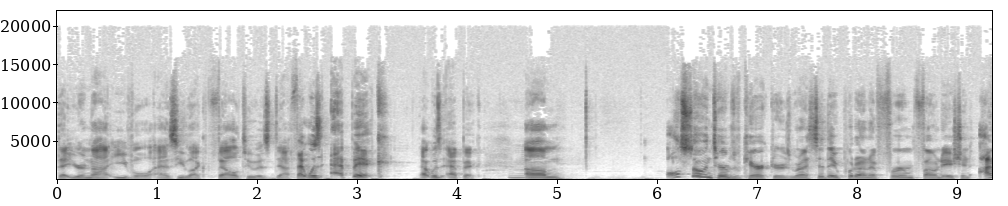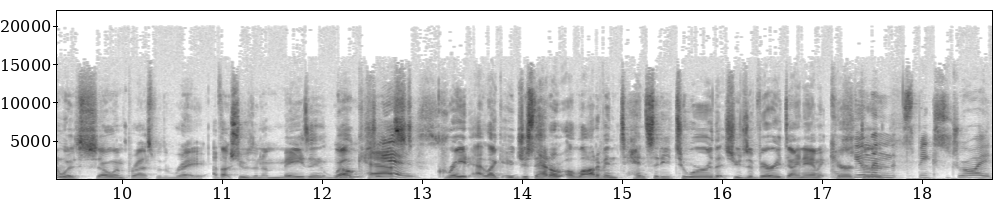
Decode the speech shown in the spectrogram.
that you're not evil as he like fell to his death. That was epic. That was epic. Um, also in terms of characters, when I said they put on a firm foundation, I was so impressed with Rey. I thought she was an amazing, well cast, great. at- Like it just had a, a lot of intensity to her. That she was a very dynamic A character. human that speaks droid.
